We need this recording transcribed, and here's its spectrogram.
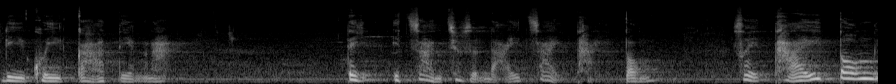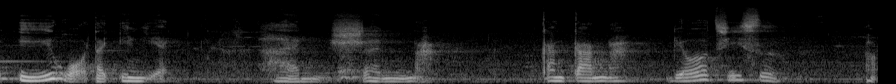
离开家庭啦，第一站就是来在台东，所以台东与我的因缘很深呐。刚刚呢，刘居士啊，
